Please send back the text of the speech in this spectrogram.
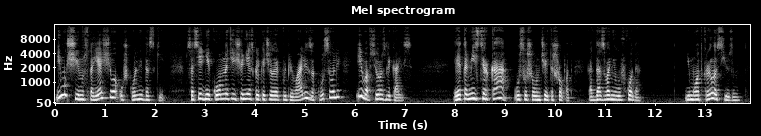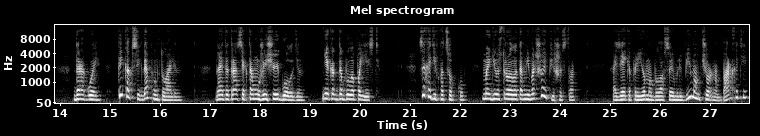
и мужчину, стоящего у школьной доски – в соседней комнате еще несколько человек выпивали, закусывали и вовсю развлекались. «Это мистер К!» – услышал он чей-то шепот, когда звонил у входа. Ему открыла Сьюзен. «Дорогой, ты, как всегда, пунктуален. На этот раз я к тому же еще и голоден. Некогда было поесть. Заходи в подсобку. Мэгги устроила там небольшое пиршество». Хозяйка приема была в своем любимом черном бархате,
